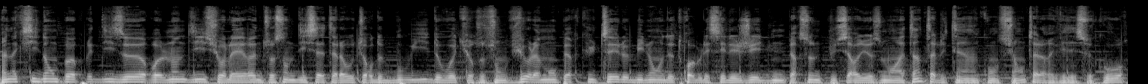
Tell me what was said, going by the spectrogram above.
Un accident peu après 10 heures lundi sur la RN 77 à la hauteur de Bouilly. Deux voitures se sont violemment percutées. Le bilan est de trois blessés légers et d'une personne plus sérieusement atteinte. Elle était inconsciente à l'arrivée des secours.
